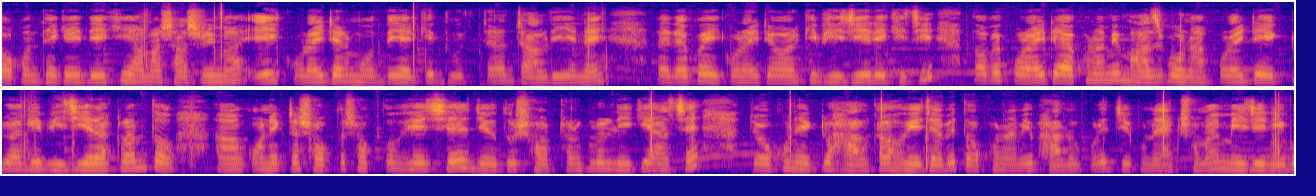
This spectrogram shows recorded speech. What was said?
তখন থেকেই দেখি আমার শাশুড়ি মা এই কড়াইটার মধ্যে আর কি দুধটা জাল দিয়ে নেয়। তাই দেখো এই কড়াইটাও আর কি ভিজিয়ে রেখেছি। তবে কড়াইটা এখন আমি মাজবো না। কড়াইটা একটু আগে ভিজিয়ে রাখলাম তো অনেকটা শক্ত শক্ত হয়েছে, যেহেতু শর্টগুলো লেগে আছে। যখন একটু হালকা হয়ে যাবে, তখন আমি ভালো করে যে কোনো এক সময় মেজে নিব।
